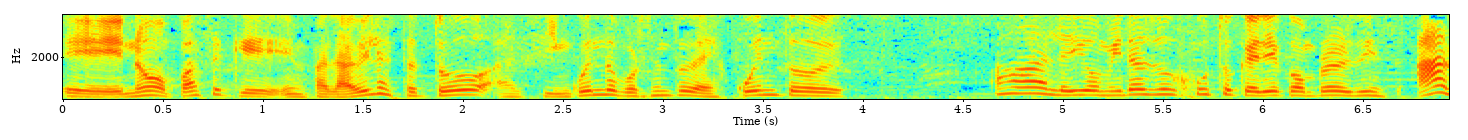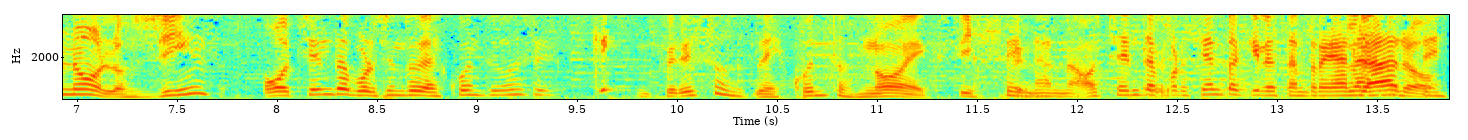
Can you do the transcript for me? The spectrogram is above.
eh, no, pasa que en Falabella está todo al 50% de descuento. Ah, le digo, mira, yo justo quería comprar jeans. Ah, no, los jeans, 80% de descuento. Y vos decís, ¿qué? Pero esos descuentos no Sí, existen. no, no, 80% que lo están regalando. Claro. sí.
